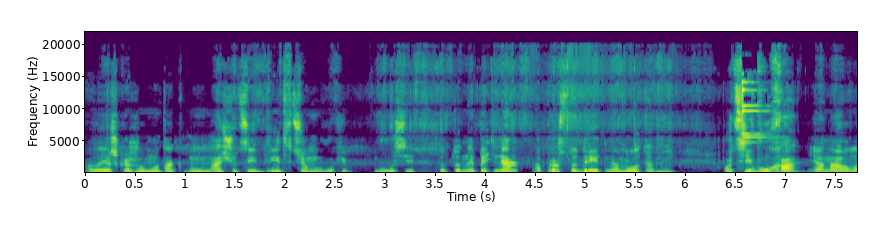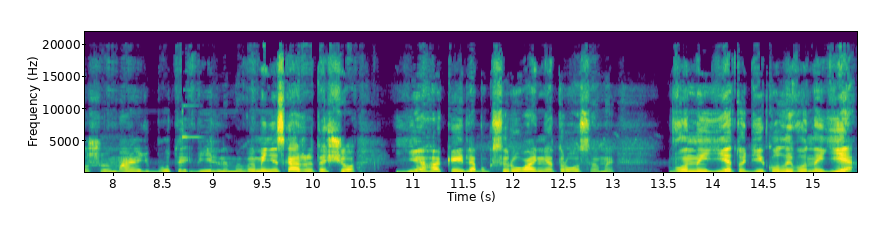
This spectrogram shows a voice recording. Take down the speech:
Але я ж кажу, ну так, ну нащо цей дріт в цьому вухі, вусі? Тобто не петля, а просто дріт намотаний. Оці вуха, я наголошую, мають бути вільними. Ви мені скажете, що є гаки для буксирування тросами. Вони є тоді, коли вони є.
